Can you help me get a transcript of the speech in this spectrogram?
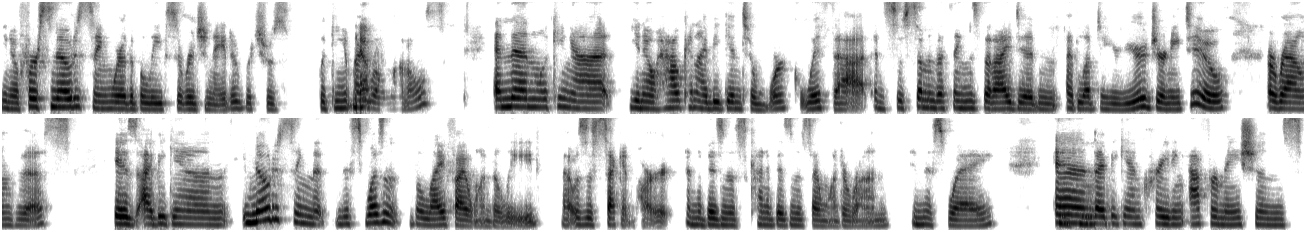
you know, first noticing where the beliefs originated, which was looking at my yep. role models, and then looking at, you know, how can I begin to work with that? And so some of the things that I did, and I'd love to hear your journey too around this, is I began noticing that this wasn't the life I wanted to lead. That was the second part, and the business kind of business I wanted to run in this way. And mm-hmm. I began creating affirmations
